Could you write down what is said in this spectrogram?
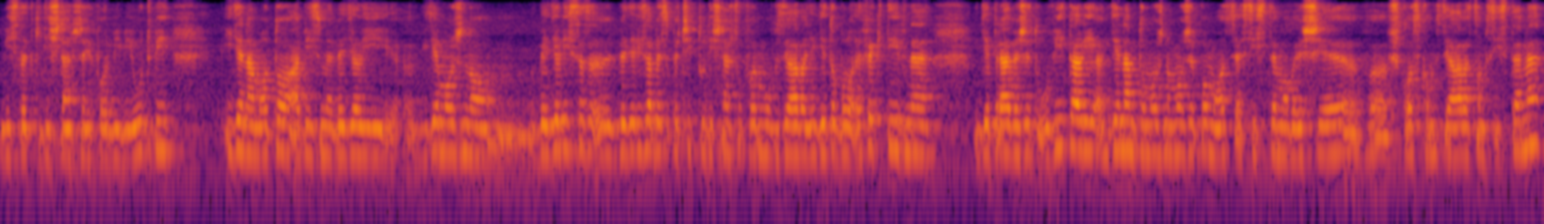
výsledky dištančnej formy výučby. Ide nám o to, aby sme vedeli, kde možno vedeli, sa, vedeli zabezpečiť tú dištančnú formu vzdelávania, kde to bolo efektívne, kde práve že tu uvítali a kde nám to možno môže pomôcť aj systémovejšie v školskom vzdelávacom systéme.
